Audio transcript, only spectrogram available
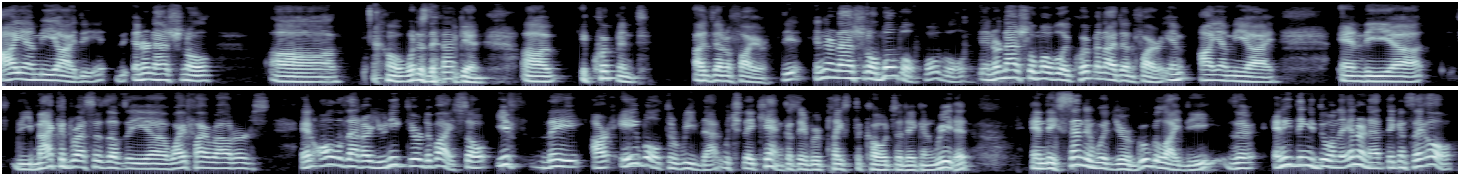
IMEI, the, the International, uh, what is that again? Uh, equipment identifier, the International Mobile Mobile International Mobile Equipment Identifier (IMEI), and the uh, the MAC addresses of the uh, Wi-Fi routers, and all of that are unique to your device. So if they are able to read that, which they can because they replaced the code so they can read it, and they send it with your Google ID, anything you do on the internet, they can say, "Oh,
